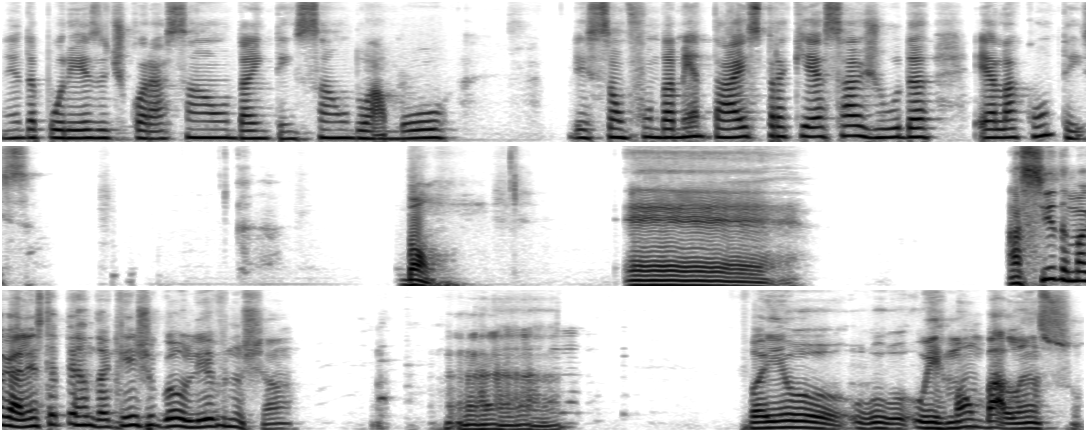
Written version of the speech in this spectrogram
Né? Da pureza de coração, da intenção, do amor. Eles são fundamentais para que essa ajuda ela aconteça. Bom, é... a Cida Magalhães está perguntando quem jogou o livro no chão. Foi o, o, o, irmão Balanço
